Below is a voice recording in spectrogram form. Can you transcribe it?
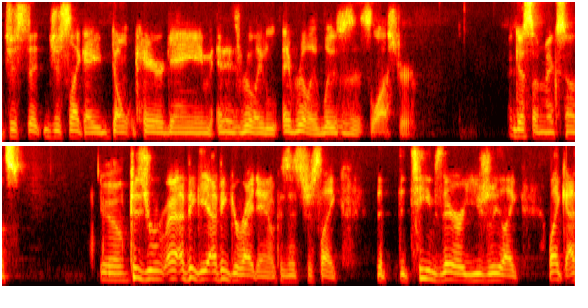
just a, just like a don't care game and is really it really loses its luster. I guess that makes sense. Yeah, because you're. I think. I think you're right, Daniel. Because it's just like the, the teams there are usually like like I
